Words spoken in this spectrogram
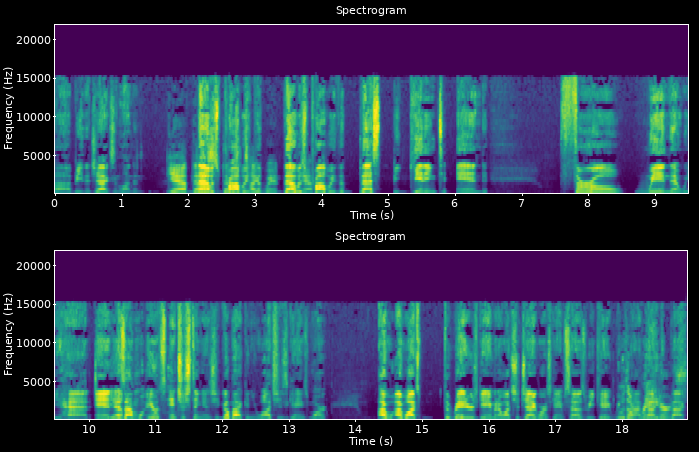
Uh, beating the Jags in London. Yeah, that that, was- was, that was a probably tight the win. that was Yeah. probably the best beginning to end thorough win that we had. And Yep. as I'm, you know, what's interesting is you go back and you watch these games, Mark. I, I watched the Raiders game and I watched the Jaguars game. So that was week eight. Week Ooh, the nine, back Raiders. back.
